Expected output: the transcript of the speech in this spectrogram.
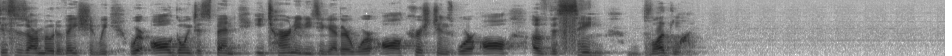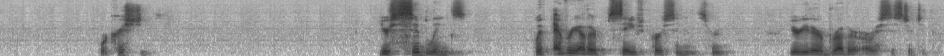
This is our motivation. We, we're all going to spend eternity together. We're all Christians. We're all of the same bloodline. We're Christians. You're siblings with every other saved person in this room. You're either a brother or a sister to them.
